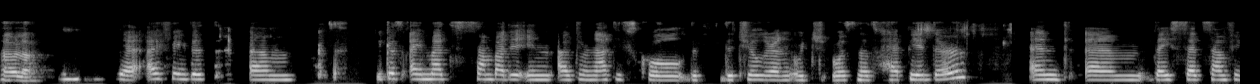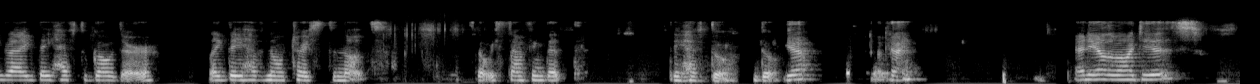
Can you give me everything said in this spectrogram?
Paula. Yeah, I think that um, because I met somebody in alternative school, the, the children which was not happy there, and um, they said something like they have to go there, like they have no choice to not. So it's something that they have to do. Yeah. Okay. Any other ideas?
